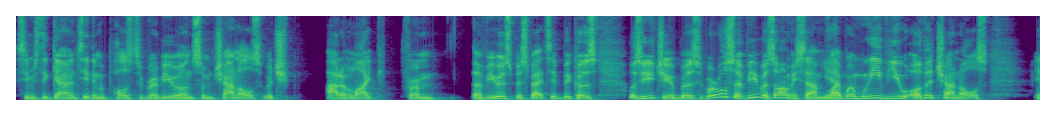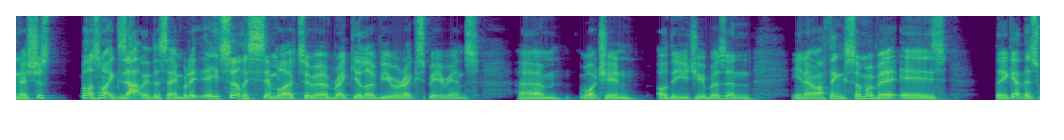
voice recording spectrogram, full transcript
seems to guarantee them a positive review on some channels, which I don't like from a viewer's perspective because as YouTubers, we're also viewers, aren't we, Sam? Yeah. Like when we view other channels, you know, it's just well, it's not exactly the same, but it, it's certainly similar to a regular viewer experience um, watching other YouTubers. And, you know, I think some of it is they get this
